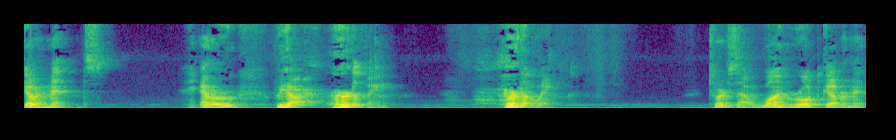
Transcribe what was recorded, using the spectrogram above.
governments. And we're, we are hurtling, hurtling towards that one world government.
